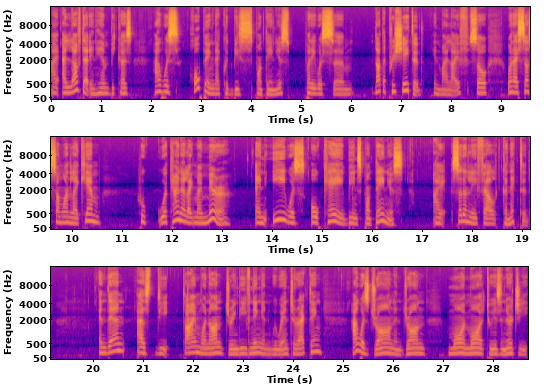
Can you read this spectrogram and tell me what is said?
I, I loved that in him because I was hoping that could be spontaneous, but it was um, not appreciated in my life. So when I saw someone like him who were kind of like my mirror and he was okay being spontaneous, I suddenly felt connected. And then as the time went on during the evening and we were interacting, I was drawn and drawn more and more to his energy.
